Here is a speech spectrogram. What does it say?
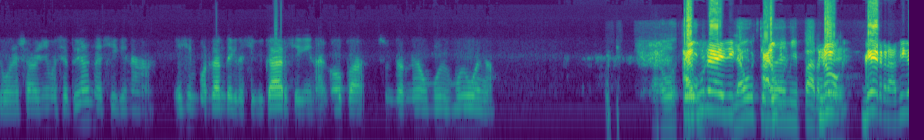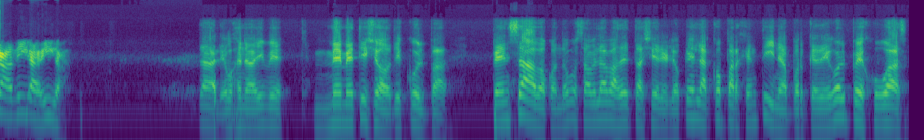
que bueno, ya venimos estudiando, así que nada, es importante clasificar, seguir en la Copa, es un torneo muy muy bueno. Agustín, ¿Alguna la última de mi parte. No, Guerra, diga, diga, diga. Dale, bueno, ahí me, me metí yo, disculpa. Pensaba cuando vos hablabas de talleres, lo que es la Copa Argentina, porque de golpe jugás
